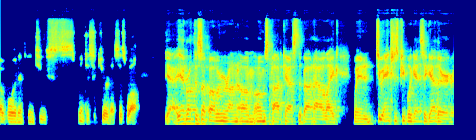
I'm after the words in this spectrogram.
avoidant into into secureness as well yeah, yeah, I brought this up uh, when we were on um, Om's podcast about how, like, when two anxious people get together,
